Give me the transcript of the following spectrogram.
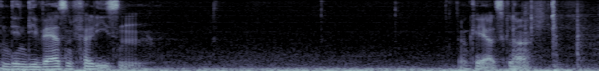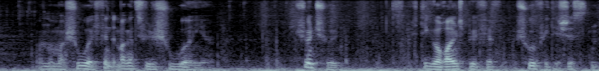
in den diversen Verließen. Okay, alles klar. Und nochmal Schuhe. Ich finde immer ganz viele Schuhe hier. Schön, schön. Das richtige Rollenspiel für Schuhfetischisten.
